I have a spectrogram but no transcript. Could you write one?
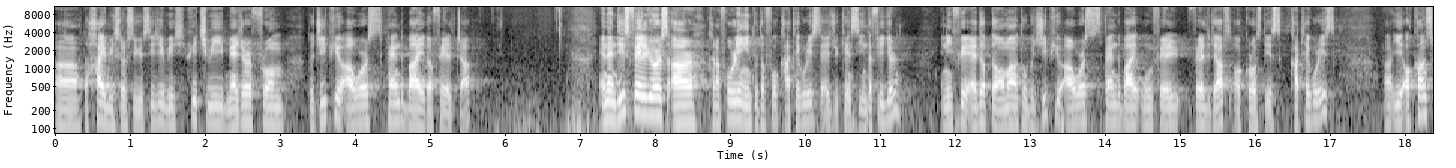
uh, the high resource usage, which, which we measure from the GPU hours spent by the failed job. And then these failures are kind of falling into the four categories, as you can see in the figure. And if we add up the amount of GPU hours spent by all fail, failed jobs across these categories, uh, it accounts,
